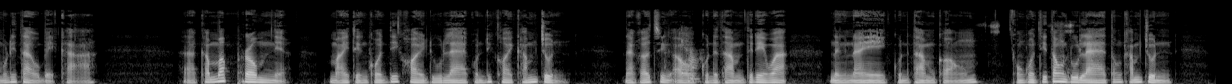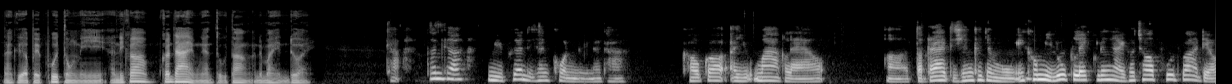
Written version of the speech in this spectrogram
มุทิตาอุเบกขาคำว่าพรหมเนี่ยหมายถึงคนที่คอยดูแลคนที่คอยค้ำจุนนะเขาจึงเอาคุณธรรมที่เรียกว่า หนึ่งในคุณธรรมของของคนที่ต้องดูแลต้องค้ำจุนนะคือเอาไปพูดตรงนี้ อันนี้ก็ก็ได้เหมือนกันถูกต้องอันนี้มาเห็นด้วย ค่ะ ท่านคะมีเพื่อนที่ฉันคนหนึ่งนะคะเขาก็อายุมากแล้วอตอนแรกดิฉันก็จะงงเอ๊ะเขามีลูกเล็กหรือไงเขาชอบพูดว่าเดี๋ยว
